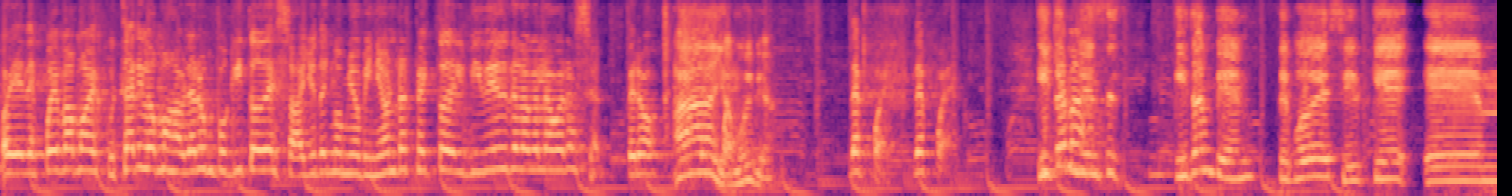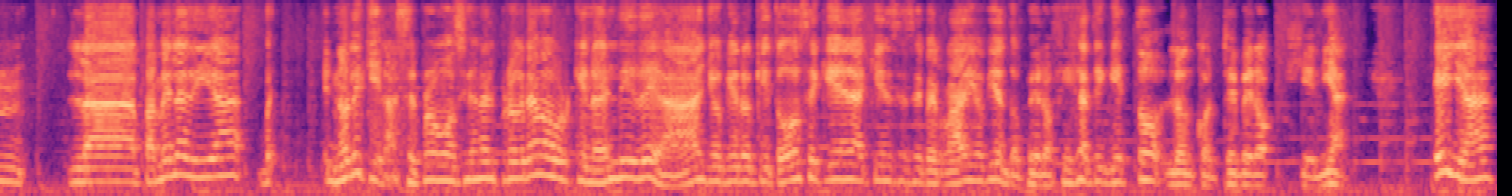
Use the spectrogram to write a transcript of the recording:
Oye, después vamos a escuchar y vamos a hablar un poquito de eso. Ah, Yo tengo mi opinión respecto del video y de la colaboración. Pero. Ah, después, ya, muy bien. Después, después. Y también, te, y también te puedo decir que em, la Pamela Díaz, no le quiero hacer promoción al programa porque no es la idea, ¿ah? yo quiero que todos se queden aquí en CCP Radio viendo, pero fíjate que esto lo encontré, pero genial. Ella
